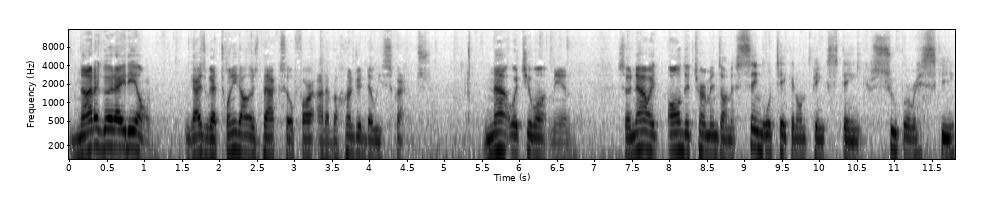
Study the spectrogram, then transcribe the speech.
Not a good idea. Guys, we got $20 back so far out of 100 that we scratched. Not what you want, man. So now it all determines on a single ticket on Pink Stink. Super risky.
